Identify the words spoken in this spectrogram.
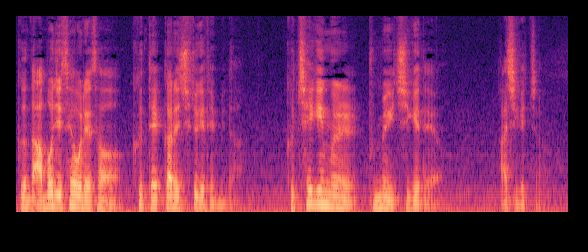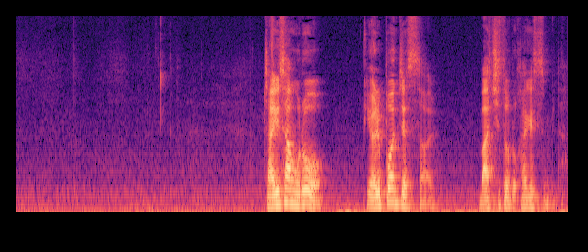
그 나머지 세월에서 그 대가를 치르게 됩니다. 그 책임을 분명히 지게 돼요. 아시겠죠? 자, 이상으로 열 번째 썰 마치도록 하겠습니다.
